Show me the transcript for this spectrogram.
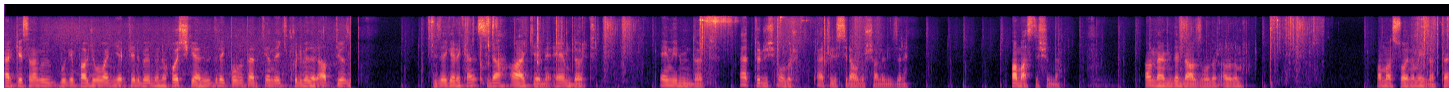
Herkese selam. Bugün PUBG Mobile yepyeni bölümlerine hoş geldiniz. Direkt Power Plant yanındaki kulübeleri atlıyoruz. Bize gereken silah AKM, M4, M24. Her türlü şey olur. Her türlü silah olur şu anda bizlere. FAMAS dışında. Ama mermiler lazım olur. Alalım. FAMAS'ta oynamayız zaten.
